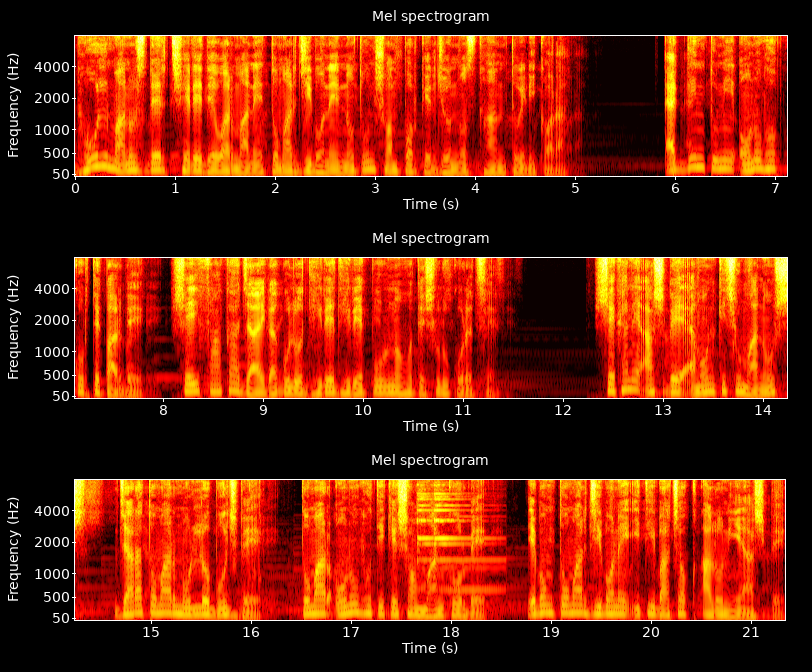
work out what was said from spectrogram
ভুল মানুষদের ছেড়ে দেওয়ার মানে তোমার জীবনে নতুন সম্পর্কের জন্য স্থান তৈরি করা। একদিন তুমি অনুভব করতে পারবে, সেই ফাঁকা জায়গাগুলো ধীরে ধীরে পূর্ণ হতে শুরু করেছে। সেখানে আসবে এমন কিছু মানুষ, যারা তোমার মূল্য বুঝবে, তোমার অনুভূতিকে সম্মান করবে এবং তোমার জীবনে ইতিবাচক আলো নিয়ে আসবে।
